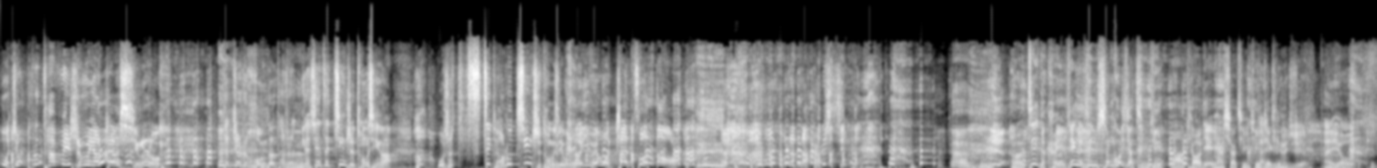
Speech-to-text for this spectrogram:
我就不他为什么要这样形容，他就是红灯，他说你看现在禁止通行啊啊！我说这条路禁止通行，我以为我站错道了，我说哪儿写？呃，这个可以，这个就是生活小情趣啊，调节一下小情趣，这个哎呦我的天！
